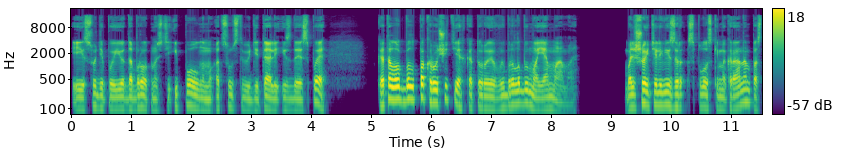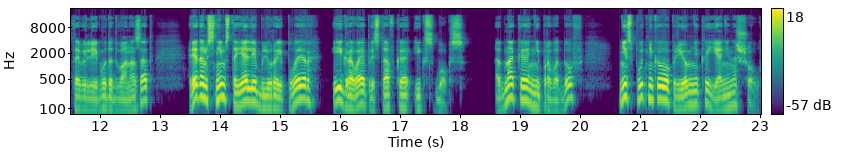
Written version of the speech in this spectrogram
И, судя по ее добротности и полному отсутствию деталей из ДСП, каталог был покруче тех, которые выбрала бы моя мама. Большой телевизор с плоским экраном поставили года два назад, Рядом с ним стояли Blu-ray плеер и игровая приставка Xbox. Однако ни проводов, ни спутникового приемника я не нашел.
